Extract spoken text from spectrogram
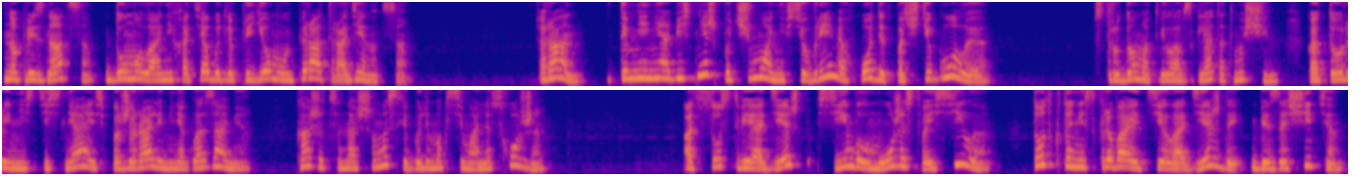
Но, признаться, думала, они хотя бы для приема у императора оденутся. «Ран, ты мне не объяснишь, почему они все время ходят почти голые?» С трудом отвела взгляд от мужчин, которые, не стесняясь, пожирали меня глазами. Кажется, наши мысли были максимально схожи. Отсутствие одежд – символ мужества и силы. Тот, кто не скрывает тело одеждой, беззащитен.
